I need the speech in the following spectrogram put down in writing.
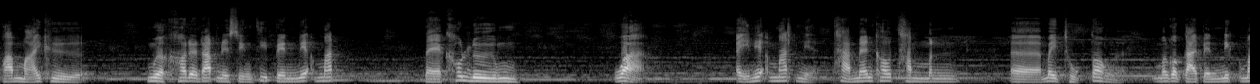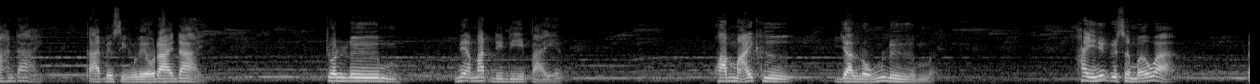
ความหมายคือเมื่อเขาได้รับในสิ่งที่เป็นเนื้อมัด แต่เขาลืมว่าไอ้เนื้อมัดเนี่ยถ้าแม้นเขาทำมันไม่ถูกต้องมันก็กลายเป็นนิกมาได้ กลายเป็นสิ่งเลวร้ายได้ จนลืมเนี่ยมัดดี ๆ ไปอะ ความหมายคืออย่าหลงลืม ให้นึกอยู่เสมอว่าเ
